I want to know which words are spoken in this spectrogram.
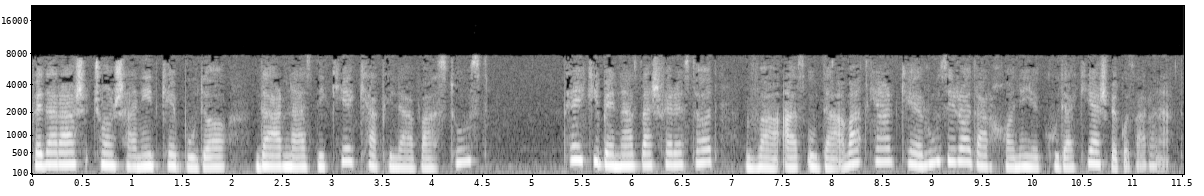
پدرش چون شنید که بودا در نزدیکی کپیلا وستوست پیکی به نزدش فرستاد و از او دعوت کرد که روزی را در خانه کودکیش بگذراند.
